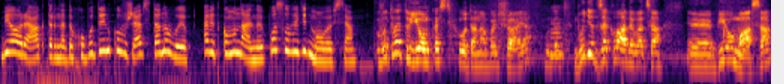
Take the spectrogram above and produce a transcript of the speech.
Біореактор на даху будинку вже встановив, а від комунальної послуги відмовився. Вот в эту емкость, вот она большая, вот это, будет закладываться э, биомасса,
